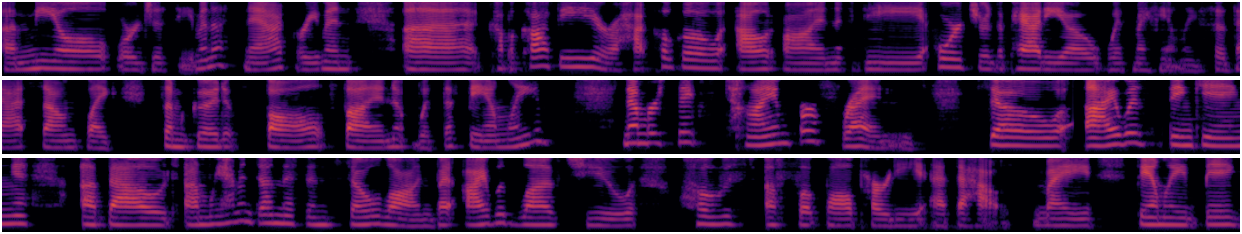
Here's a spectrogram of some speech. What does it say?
a meal or just even a snack or even a cup of coffee or a hot cocoa out on the porch or the patio with my family. So that sounds like some good fall fun with the family. Number six, time for friends. So I was thinking about, um, we haven't done this in so long, but I would love to host a football party at the house. My family, big,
